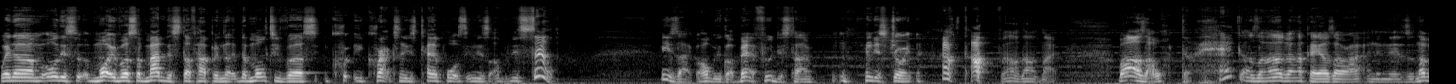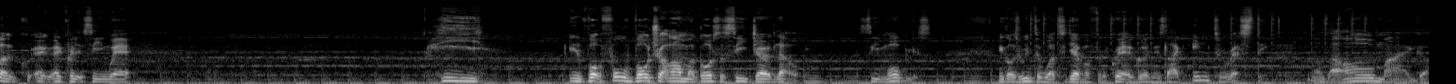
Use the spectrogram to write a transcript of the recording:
When um all this multiverse of madness stuff happened, like the multiverse cr cracks and he teleports in this up this cell. He's like, I hope we got better food this time in this joint. that, was, that was nice. But I was like, what the heck? I was like, okay, I was alright. And then there's another credit scene where he, in full vulture armor, goes to see Jared Leto, see Morbius. He goes, we need to work together for the greater good. And he's like, interesting. I was like, oh my god.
